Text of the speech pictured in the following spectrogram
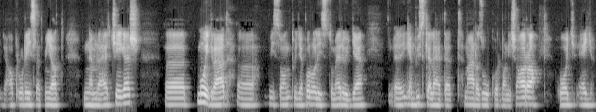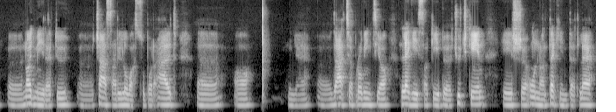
ugye, apró részlet miatt nem lehetséges. Moigrád viszont ugye Porolisztum erődje igen büszke lehetett már az ókorban is arra, hogy egy nagyméretű császári lovasszobor állt a ugye, Dácia provincia legészakibb csücskén, és onnan tekintett le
